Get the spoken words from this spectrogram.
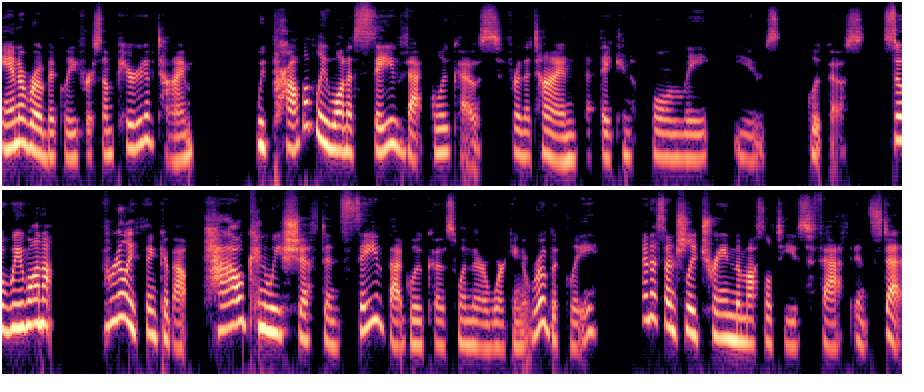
anaerobically for some period of time, we probably want to save that glucose for the time that they can only use glucose. So we want to really think about how can we shift and save that glucose when they're working aerobically and essentially train the muscle to use fat instead.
